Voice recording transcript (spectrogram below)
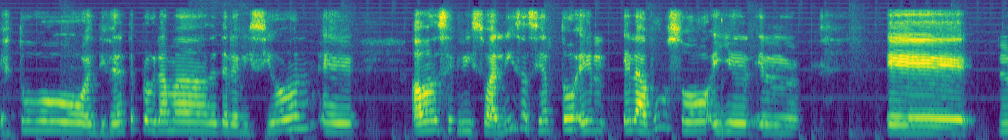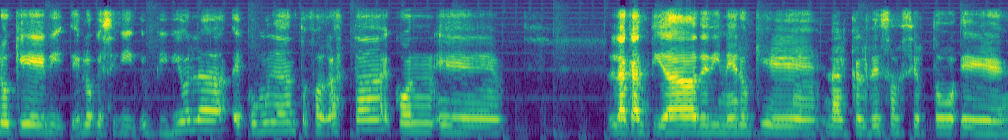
Estuvo en diferentes programas de televisión. Eh, se visualiza, ¿cierto? El, el abuso y el, eh, lo que, lo que se vivió la eh, comuna de Antofagasta con eh, la cantidad de dinero que la alcaldesa, ¿cierto?, eh,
